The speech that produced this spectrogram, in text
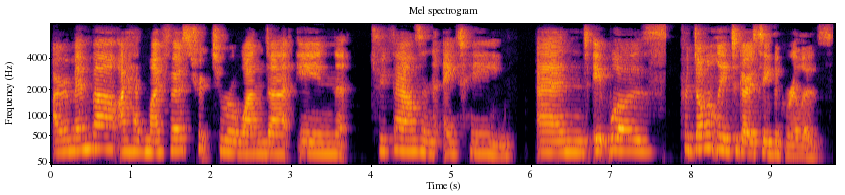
I remember I had my first trip to Rwanda in 2018, and it was predominantly to go see the gorillas.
